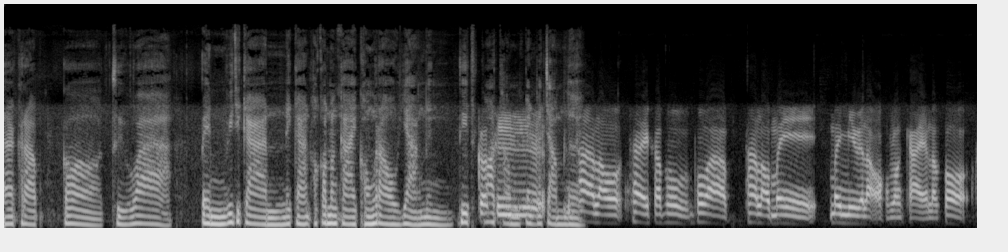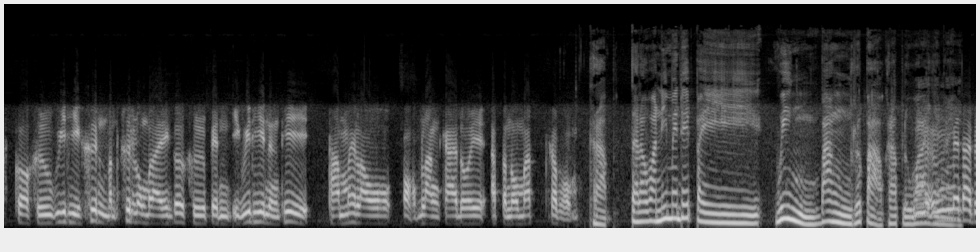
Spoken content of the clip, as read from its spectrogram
นะครับ ก็ถือว่า เป็นวิธีการในการออกกำลังกายของเราอย่างหนึ่งที่ก็ก็คือทำเป็นประจำเลย ถ้าเราใช่ครับเพราะเพราะว่าถ้าเราไม่ไม่มีเวลาออกกำลังกาย แล้วก็ก็คือวิธีขึ้นมันขึ้นลงบันไดก็คือเป็นอีกวิธีหนึ่งที่ทำให้เราออกกำลังกายโดยอัตโนมัติครับผมครับ แต่ละวันนี้ไม่ได้ไปวิ่งบ้างหรือเปล่าครับ หรือว่าไม่ยังไงไม่ได้ไป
